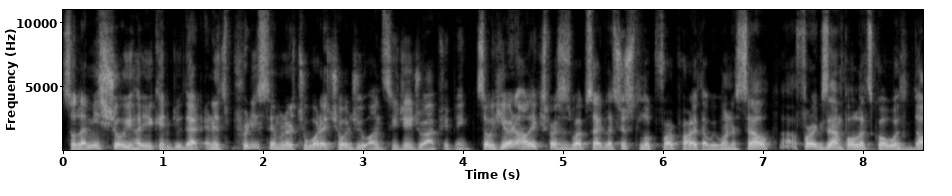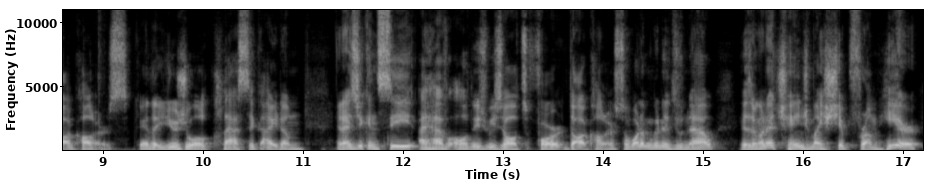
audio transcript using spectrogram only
So let me show you how you can do that. And it's pretty similar to what I showed you on CJ Dropshipping. So here on AliExpress's website, let's just look for a product that we want to sell. Uh, for example, let's go with dog collars. Okay, the usual classic item. And as you can see, I have all these results for dog collars. So what I'm going to do now is I'm going to change my ship from here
